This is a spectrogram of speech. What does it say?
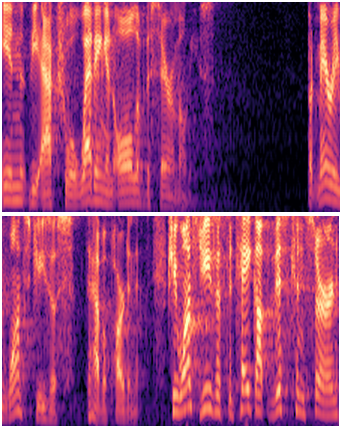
in the actual wedding and all of the ceremonies. But Mary wants Jesus to have a part in it. She wants Jesus to take up this concern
